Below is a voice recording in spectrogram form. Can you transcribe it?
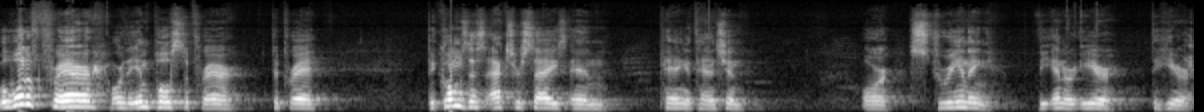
Well, what if prayer or the impulse to prayer to pray becomes this exercise in paying attention or straining the inner ear to hear.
